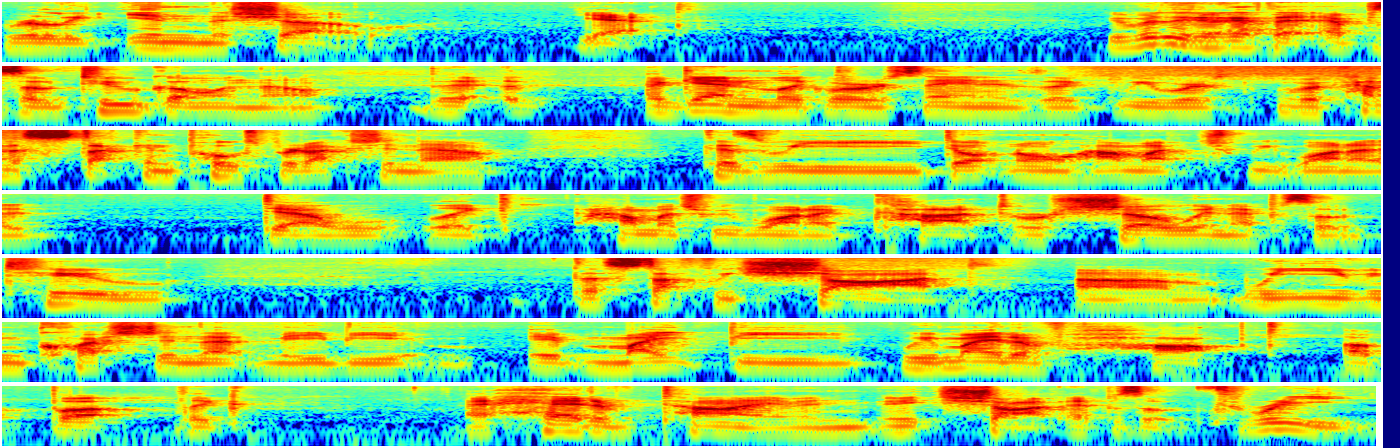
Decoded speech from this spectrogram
really in the show yet. We really gotta get that episode two going though. The, again, like what we were saying is like we were we're kind of stuck in post production now because we don't know how much we want to del like how much we want to cut or show in episode two. The stuff we shot, um, we even questioned that maybe it, it might be we might have hopped a but like ahead of time and shot episode three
